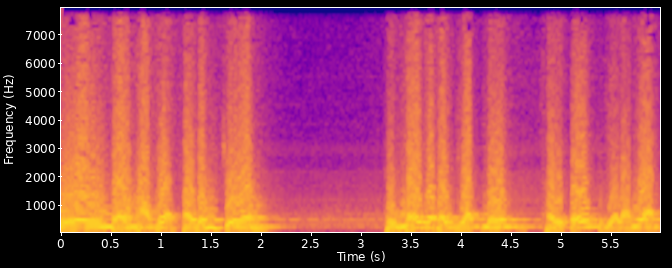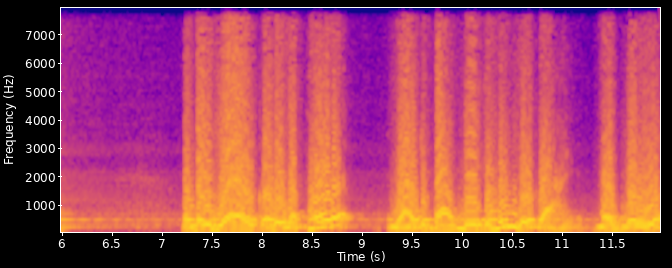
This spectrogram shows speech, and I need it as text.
người cầu học ấy, phải đến chùa thì mới có thể gặp được thầy tốt và bạn lành. Mà bây giờ có điều gặp thế đó dạy chúng ta đi cái hướng ngược lại bởi vì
